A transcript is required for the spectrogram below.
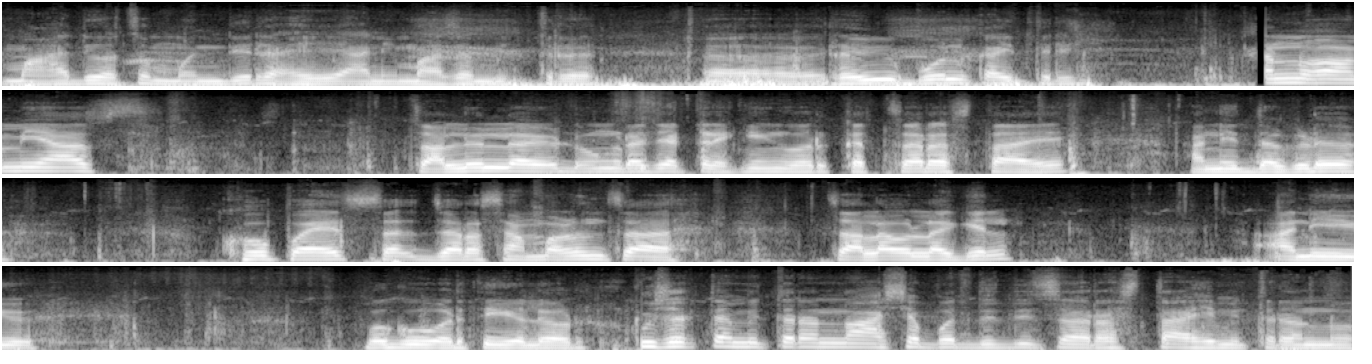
महादेवाचं मंदिर आहे आणि माझा मित्र रवी बोल काहीतरी. मित्रांनो आम्ही आज चाललेलो आहे डोंगराच्या ट्रेकिंगवर कच्चा रस्ता आहे आणि दगडं खूप आहेत. स जरा सांभाळून चा चालावं लागेल. आणि बघू वरती गेल्यावर. बघू शकता मित्रांनो अशा पद्धतीचा रस्ता आहे मित्रांनो.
